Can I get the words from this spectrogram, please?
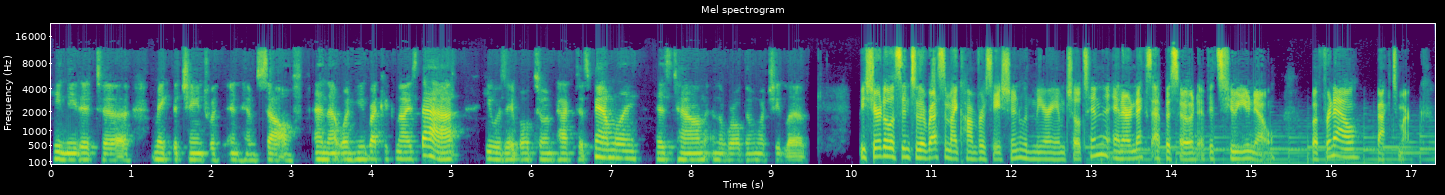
he needed to make the change within himself. And that when he recognized that, he was able to impact his family, his town, and the world in which he lived. Be sure to listen to the rest of my conversation with Miriam Chilton in our next episode if it's who you know. But for now, back to Mark.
